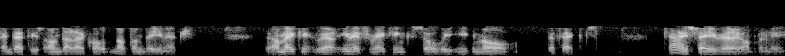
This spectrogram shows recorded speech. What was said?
and that is on the record, not on the image. We are making, we are image making, so we ignore the facts. Can I say very openly,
